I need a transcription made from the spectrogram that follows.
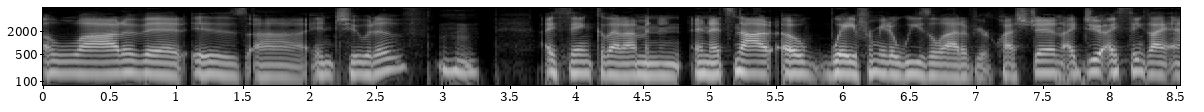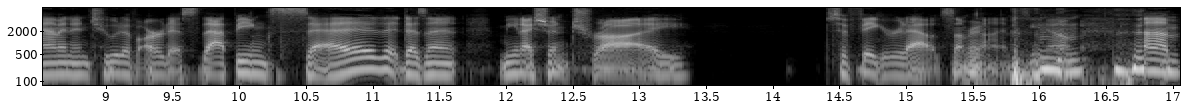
a lot of it is uh intuitive Mm-hmm. I think that I'm an, and it's not a way for me to weasel out of your question. I do, I think I am an intuitive artist. That being said, it doesn't mean I shouldn't try to figure it out sometimes, you know? um,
